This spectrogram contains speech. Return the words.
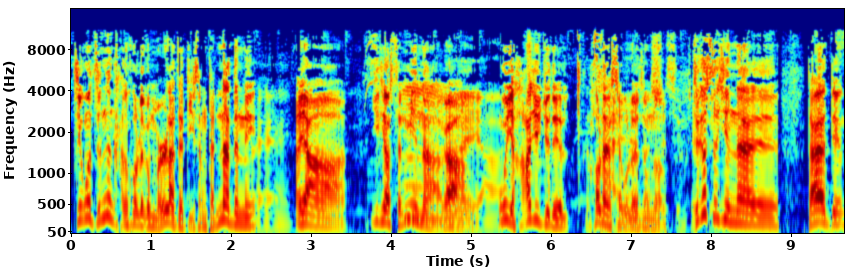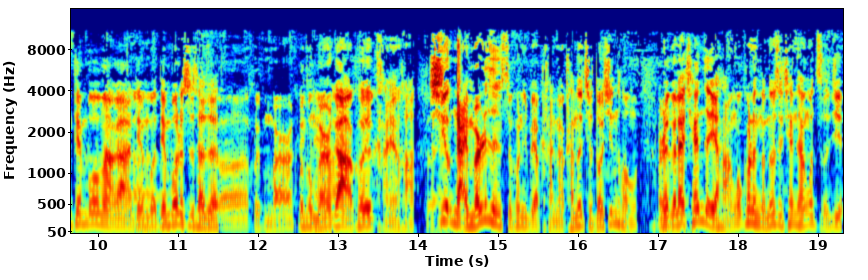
结果真正看和那个妹儿了，在地上蹬啊蹬的，哎呀，一条生命呐，嗯。嘎。我一下就觉得好难受那，种了。这个事情呢，大家点点播嘛，嘎，点播点播的是啥子？回复猫儿，回复猫儿，嘎，可以看一下。喜爱猫儿的人士可能就不要看了，看到其实多心痛。二个呢，谴责一下，我可能更多是谴责我自己，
